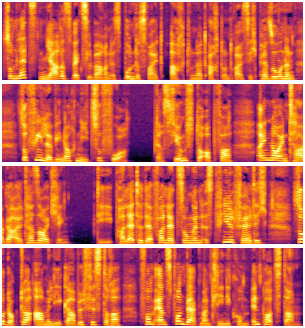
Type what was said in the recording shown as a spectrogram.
Zum letzten Jahreswechsel waren es bundesweit 838 Personen, so viele wie noch nie zuvor. Das jüngste Opfer ein neun Tage alter Säugling. Die Palette der Verletzungen ist vielfältig, so Dr. Amelie Gabel-Fisterer vom Ernst von Bergmann Klinikum in Potsdam.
